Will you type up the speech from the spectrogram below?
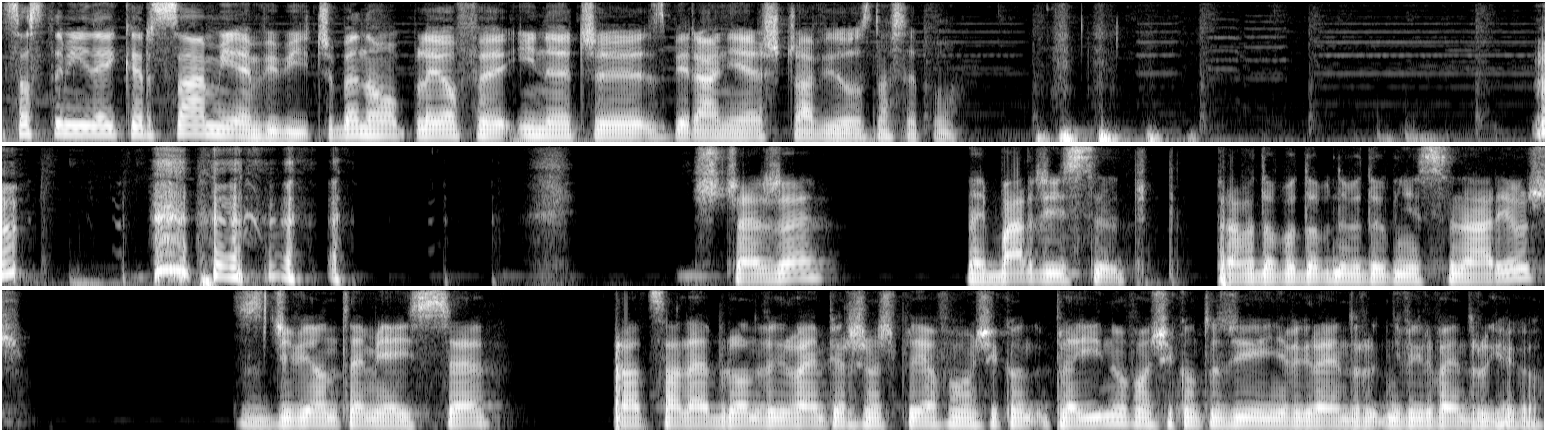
co z tymi Lakersami MVP? Czy będą playoffy iny, czy zbieranie szczawiu z nasypu? Szczerze, najbardziej prawdopodobny według mnie scenariusz z dziewiąte miejsce. Praca LeBron, wygrywają pierwszy mecz playoffów, on się play-inów, on się kontuzuje i nie wygrywają, dru- nie wygrywają drugiego.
